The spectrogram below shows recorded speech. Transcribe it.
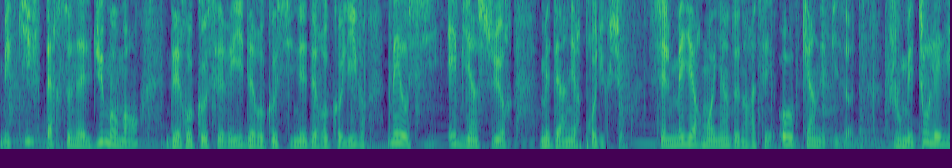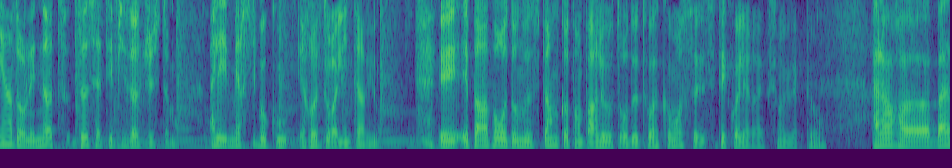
mes kiffs personnels du moment, des recos séries, des recos ciné, des recos livres, mais aussi, et bien sûr, mes dernières productions. C'est le meilleur moyen de ne rater aucun épisode. Je vous mets tous les liens dans les notes de cet épisode justement. Allez, merci beaucoup et retour à l'interview. Et, et par rapport au don de sperme, quand on parlait autour de toi, comment c'est- c'était quoi les réactions exactement? Alors, euh, bah,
